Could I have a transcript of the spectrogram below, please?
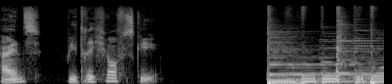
Heinz Wiedrichowski Musik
